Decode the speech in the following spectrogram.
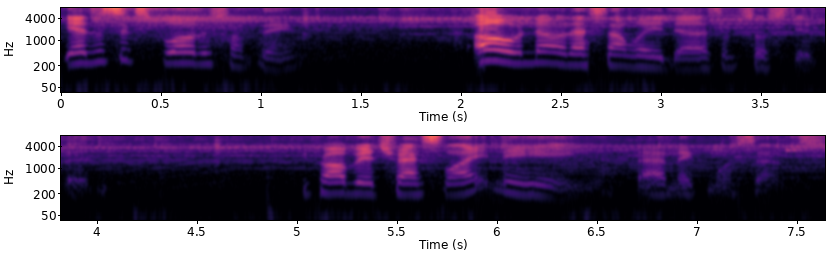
Yeah, just explode or something. Oh, no, that's not what he does. I'm so stupid. He probably attracts lightning. That'd make more sense.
